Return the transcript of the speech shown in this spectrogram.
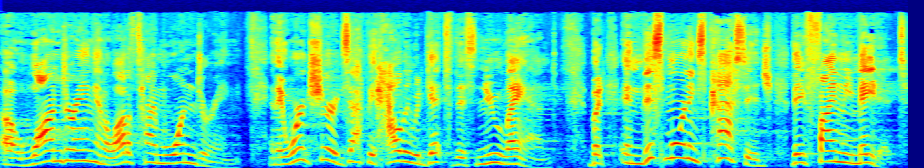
uh, wandering and a lot of time wondering. And they weren't sure exactly how they would get to this new land. But in this morning's passage, they finally made it.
